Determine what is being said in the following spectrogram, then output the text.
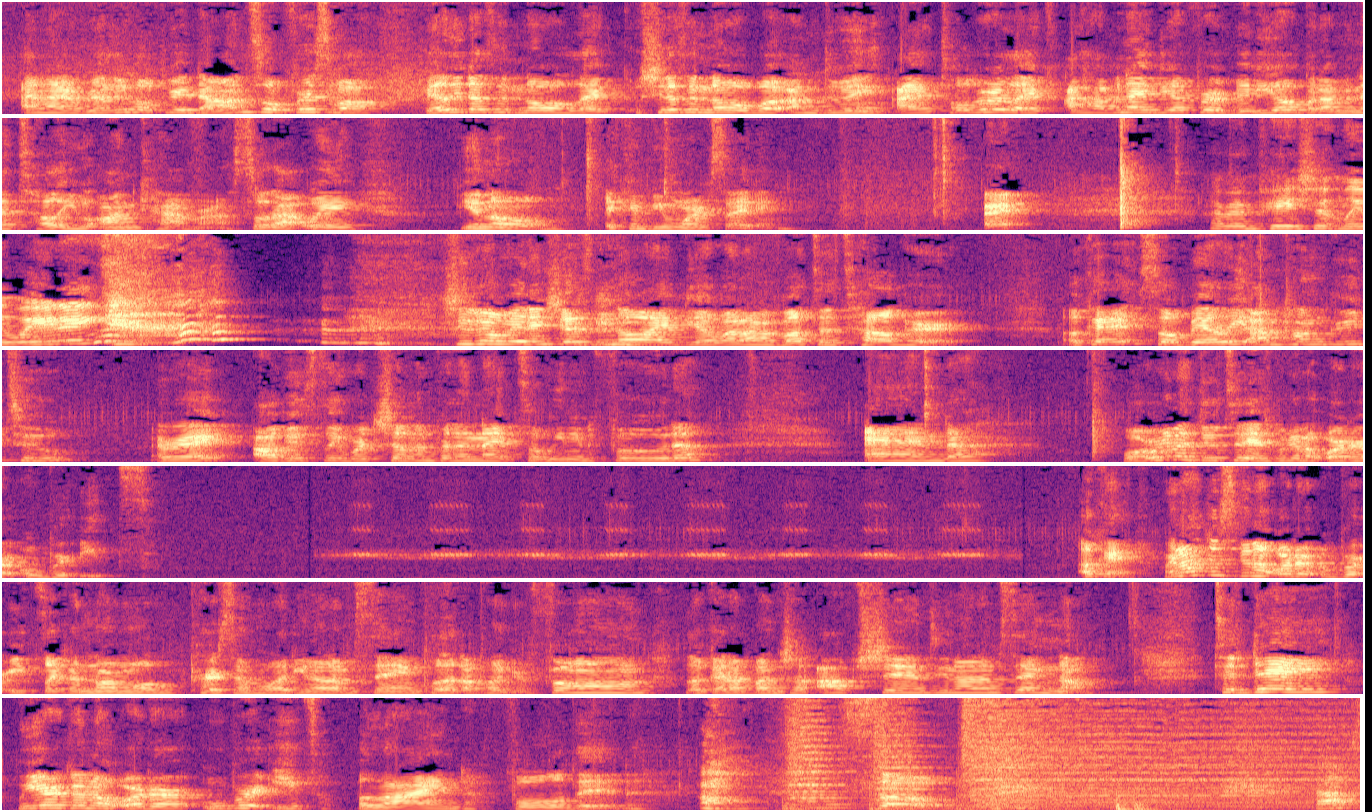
and I really hope you're down. So first of all, Bailey doesn't know, like, she doesn't know what I'm doing. I told her, like, I have an idea for a video, but I'm going to tell you on camera. So that way, you know, it can be more exciting. All right. I'm impatiently waiting. She's been waiting. She has no idea what I'm about to tell her. Okay, so Bailey, I'm hungry too. All right. Obviously, we're chilling for the night, so we need food. And what we're gonna do today is we're gonna order Uber Eats. Okay, we're not just gonna order Uber Eats like a normal person would, you know what I'm saying? Pull it up on your phone, look at a bunch of options, you know what I'm saying? No. Today, we are gonna order Uber Eats blindfolded. oh, So, that's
